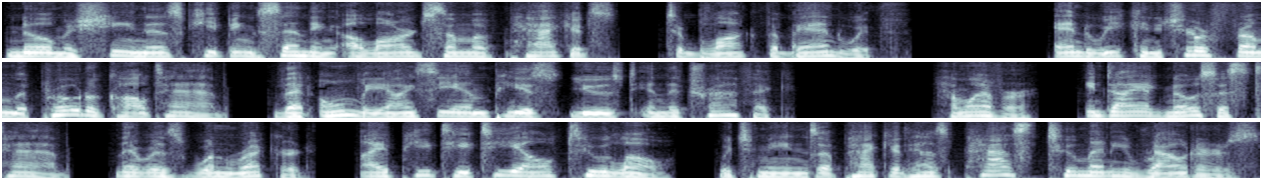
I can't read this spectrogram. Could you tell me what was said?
no machine is keeping sending a large sum of packets, to block the bandwidth. And we can sure from the Protocol tab, that only ICMP is used in the traffic. However, in Diagnosis tab, there is one record, IPTTL too low, which means a packet has passed too many routers.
